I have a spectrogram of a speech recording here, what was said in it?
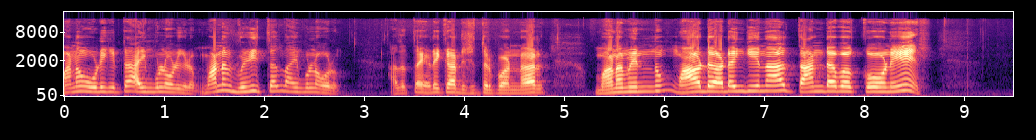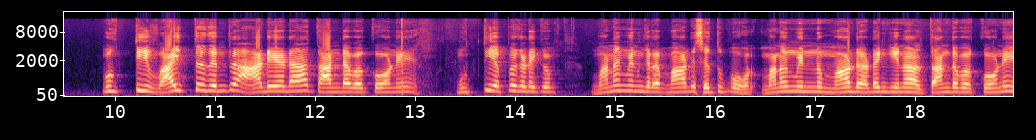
மனம் ஒடுங்கிட்டால் ஐம்புலனும் ஒடுங்கிடும். மனம் விழித்தால் தான் ஐம்புலனும் வரும். அதைத்தான் இடைக்காட்டு சித்தர் பண்ணார் மனமென்னும் மாடு அடங்கினால் தாண்டவ முக்தி வாய்த்ததென்று ஆடேடா தாண்டவ முக்தி எப்போ கிடைக்கும்? மனம் என்கிற மாடு செத்து போகணும். மனம் என்னும் மாடு அடங்கினால் தாண்டவ கோணே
